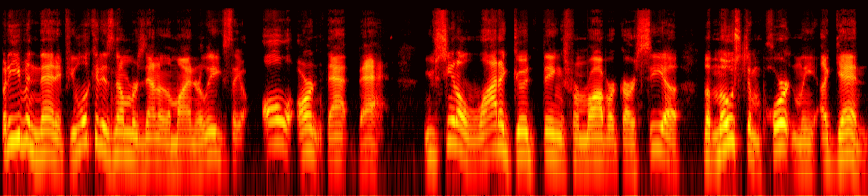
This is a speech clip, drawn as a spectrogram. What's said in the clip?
but even then, if you look at his numbers down in the minor leagues, they all aren't that bad. You've seen a lot of good things from Robert Garcia, but most importantly, again,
